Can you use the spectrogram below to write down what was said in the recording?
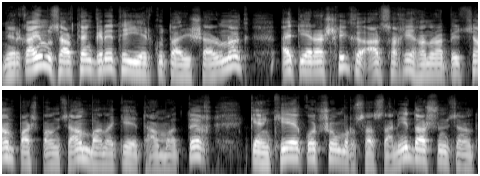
Ներկայումս արդեն գրեթե 2 տարի շարունակ այդ երաշխիքը Արցախի հանրապետության պաշտպանության բանակի հետ համատեղ կենքի է կոչում Ռուսաստանի Դաշնության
